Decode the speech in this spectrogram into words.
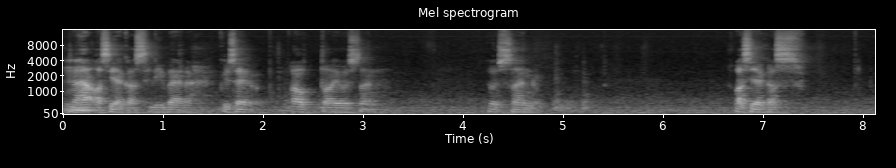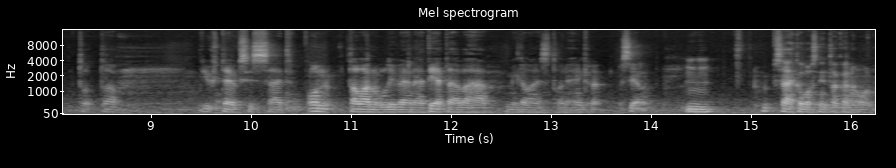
Mm. nähdä asiakas livenä. Kyllä se auttaa joissain, joissain asiakas tota, yhteyksissä, että on tavannut livenä ja tietää vähän, minkälainen se toinen henkilö siellä Mm. sähköpostin takana on.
